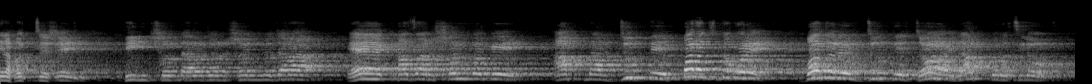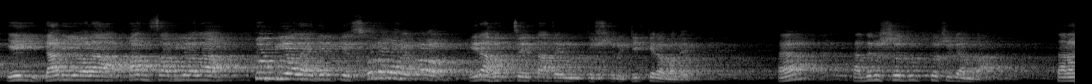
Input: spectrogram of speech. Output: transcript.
এরা হচ্ছে সেই তিনশো তেরো জন সৈন্য যারা এক হাজার সৈন্যকে আপনার যুদ্ধে পরাজিত করে বদরের যুদ্ধে জয় লাভ করেছিল। এই দাড়িওয়ালা, পাঞ্জাবিওয়ালা, টুপিওয়ালা এদেরকে ছোট মনে করো, এরা হচ্ছে তাদের উত্তরসূরি, ঠিক কিনা বলে হ্যাঁ? তাদের উত্তরসূরি আমরা। তারা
